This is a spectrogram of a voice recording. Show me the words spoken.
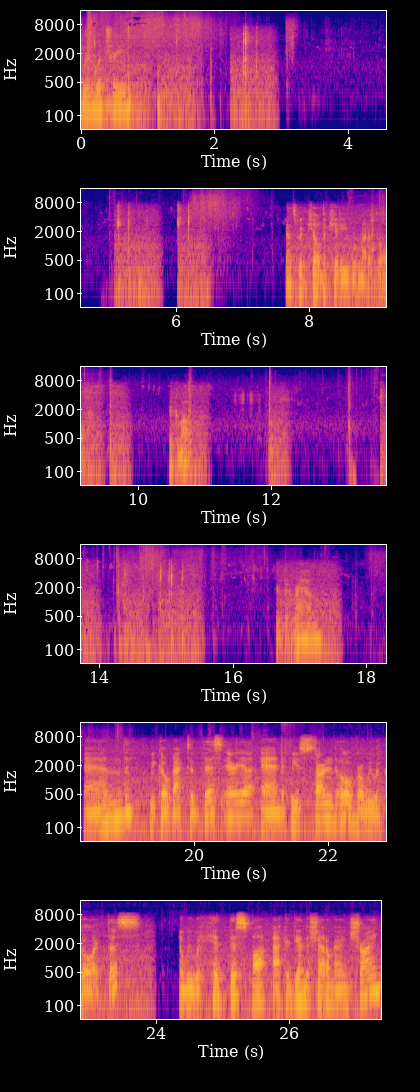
Wyrdwood tree. Since we killed the kitty, we might as well pick him up. stupid RAM. And we go back to this area, and if we started over, we would go like this, and we would hit this spot back again, the Shadowmane Shrine,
